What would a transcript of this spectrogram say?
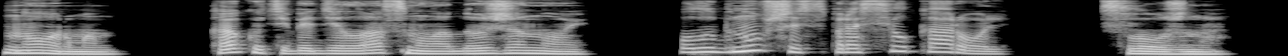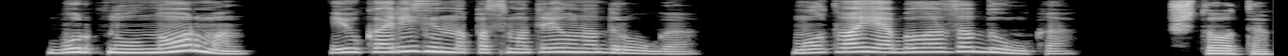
«Норман, как у тебя дела с молодой женой?» Улыбнувшись, спросил король. «Сложно», – буркнул Норман и укоризненно посмотрел на друга. Мол, твоя была задумка. Что так?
